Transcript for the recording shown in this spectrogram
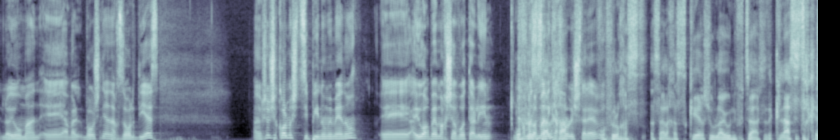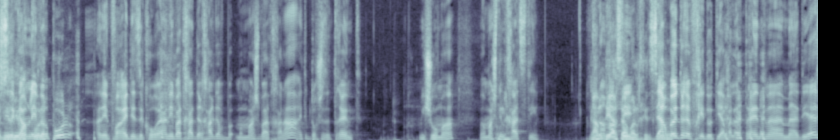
לא יאומן. אה, אבל בואו שנייה נחזור לדיאס. אני חושב שכל מה שציפינו ממנו, אה, היו הרבה מחשבות על אם, כמה זמן ייקח לך- לו להשתלב. הוא אפילו חס- עשה לך סקר שאולי הוא נפצע, שזה קלאסי שחקני שזה ליברפול. גם ליברפול, אני כבר ראיתי את זה קורה. אני בהתחלה, דרך אגב, ממש בהתחלה, הייתי בטוח שזה טרנט. משום מה, ממש נלחצתי. גם כאילו, דיאס היה מלחיץ. זה כאילו. הרבה יותר הפחיד אותי, אבל הטרנד מה- מה-DS,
